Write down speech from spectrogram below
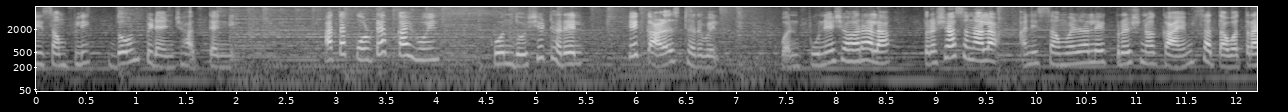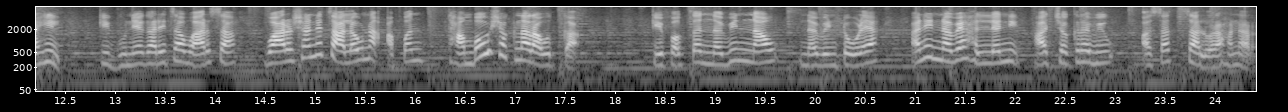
ती संपली दोन पिढ्यांच्या हत्यांनी. आता कोर्टात काय होईल? कोण दोषी ठरेल? हे काळच ठरवेल. पण पुणे शहराला प्रशासनाला आणि समाजाला एक प्रश्न कायम सतावत राहील की गुन्हेगारीचा वारसा वारशाने चालवणं आपण थांबवू शकणार आहोत का? की फक्त नवीन नाव नवीन टोळ्या आणि नव्या हल्ल्यांनी हा चक्रव्यूह असाच चालू राहणार?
